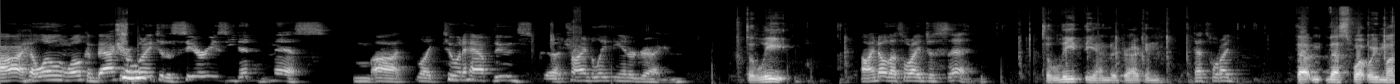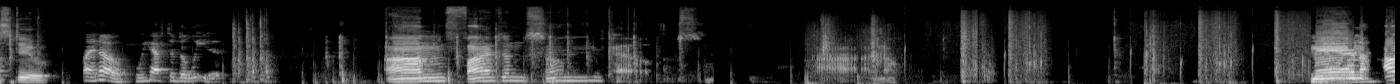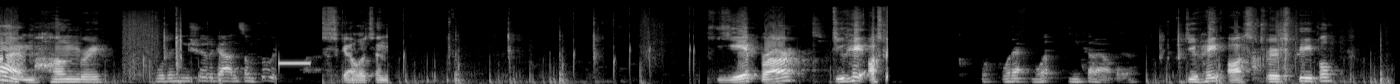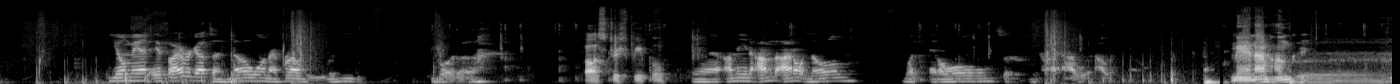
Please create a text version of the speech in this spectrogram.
Uh, hello and welcome back, everybody, to the series you didn't miss. Uh, like two and a half dudes uh, trying to delete the Ender Dragon. Delete. I know that's what I just said. Delete the Ender Dragon. That's what I. That that's what we must do. I know. We have to delete it. I'm finding some cows. Ah, no. Man, I'm hungry. Well, then you should have gotten some food. Skeleton. Yeah, bro. Do you hate ostrich? What? What? You cut out there. Do you hate ostrich people? Yo, man, if I ever got to know one, I probably wouldn't. But uh, Ostrich people. yeah. I mean, I'm. I don't know them like at all. So you know, I, I would. I would. Man, I'm hungry.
